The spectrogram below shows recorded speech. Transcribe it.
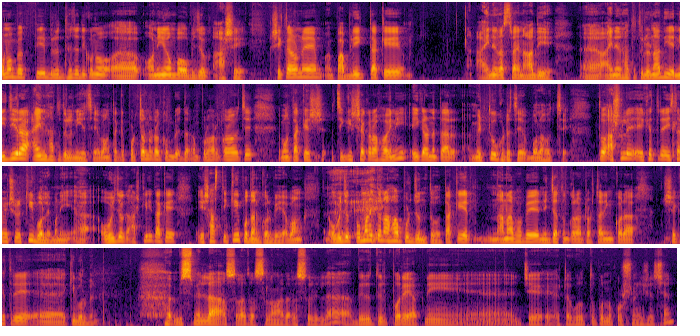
কোনো ব্যক্তির বিরুদ্ধে যদি কোনো অনিয়ম বা অভিযোগ আসে, সে কারণে পাবলিক তাকে আইনের আশ্রয় না দিয়ে আইনের হাতে তুলে না দিয়ে নিজেরা আইন হাতে তুলে নিয়েছে এবং তাকে প্রচণ্ড রকম প্রহার করা হয়েছে এবং তাকে চিকিৎসা করা হয়নি। এই কারণে তার মৃত্যু ঘটেছে বলা হচ্ছে। তো আসলে এক্ষেত্রে ইসলামিক শরীর কী বলে? মানে অভিযোগ আসলেই তাকে এই শাস্তি কে প্রদান করবে এবং অভিযোগ প্রমাণিত না হওয়া পর্যন্ত তাকে নানাভাবে নির্যাতন করা, টর্চারিং করা, সেক্ষেত্রে কি বলবেন? বিসমিল্লাহ আসসালাতু আসসালাম আদা রসুলিল্লাহ। বিরতির পরে আপনি যে একটা গুরুত্বপূর্ণ প্রশ্ন এসেছেন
